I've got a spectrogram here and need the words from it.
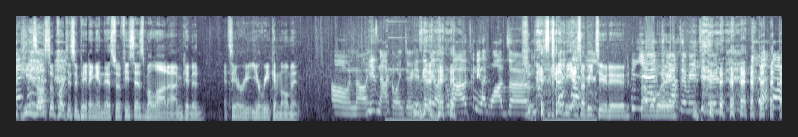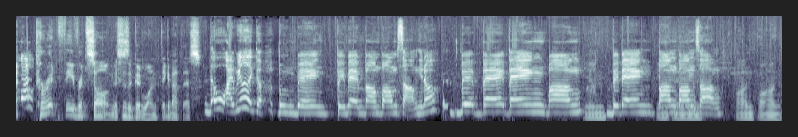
He's also participating in this. So if he says Mellana, I'm gonna. That's a eureka moment. Oh no, he's not going to. He's gonna be like, wow, it's gonna be like Wadsum. It's gonna be SRB2, dude. yeah, Probably. it's gonna be SRB2 dude. Current favorite song. This is a good one. Think about this. Oh, I really like the boom bang bang bang bong bong song. You know, B- bang bang bong, b- bang bong bong song. Bong Bong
